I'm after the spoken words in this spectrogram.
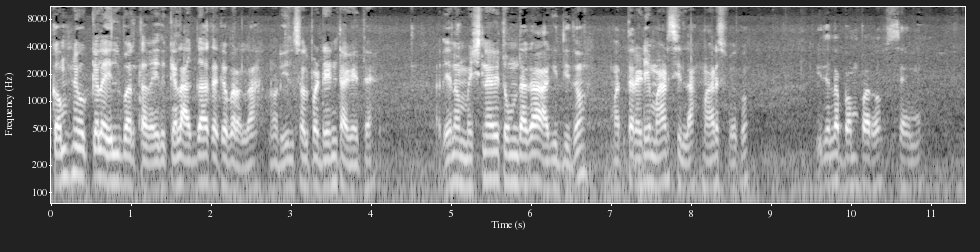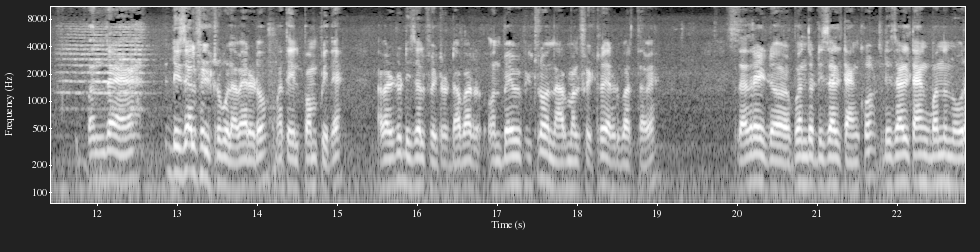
ಕಂಪ್ನಿ ಉಕ್ಕೆಲ್ಲ ಇಲ್ಲಿ ಬರ್ತವೆ. ಇದಕ್ಕೆಲ್ಲ ಹಗ್ಗ ಹಾಕೋಕ್ಕೆ ಬರಲ್ಲ. ನೋಡಿ, ಇಲ್ಲಿ ಸ್ವಲ್ಪ ಡೆಂಟ್ ಆಗೈತೆ. ಅದೇನೋ ಮಿಷಿನರಿ ತುಂಬಿದಾಗ ಆಗಿದ್ದಿದ್ದು ಮತ್ತೆ ರೆಡಿ ಮಾಡಿಸಿಲ್ಲ. ಮಾಡಿಸ್ಬೇಕು. ಇದೆಲ್ಲ ಬಂಪರು, ಸೇಮು. ಬಂದರೆ ಡೀಸೆಲ್ ಫಿಲ್ಟ್ರುಗಳು ಅವೆರಡು, ಮತ್ತು ಇಲ್ಲಿ ಪಂಪ್ ಇದೆ. ಅವೆರಡು ಡೀಸೆಲ್ ಫಿಲ್ಟ್ರು ಡಬರ್ ಒಂದು ಬೇಬಿ ಫಿಲ್ಟ್ರು, ಒಂದು ನಾರ್ಮಲ್ ಫಿಲ್ಟ್ರು, ಎರಡು ಬರ್ತವೆ. ಅದಾದರೆ ಇದು ಬಂದು ಡೀಸೆಲ್ ಟ್ಯಾಂಕು. ಡೀಸೆಲ್ ಟ್ಯಾಂಕ್ ಬಂದು ನೂರ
